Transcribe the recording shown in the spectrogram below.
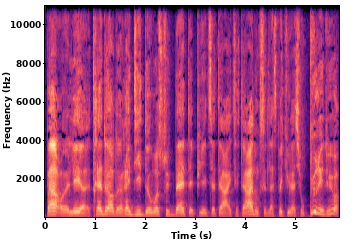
par euh, les euh, traders de Reddit, de Wall Street Bet et puis etc etc. Donc c'est de la spéculation pure et dure.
